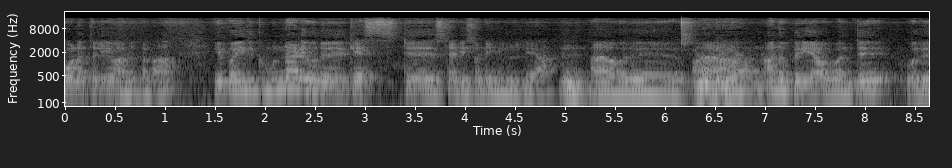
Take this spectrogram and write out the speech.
கோணத்திலையும் அணுகலாம். இப்போ இதுக்கு முன்னாடி ஒரு கேஸ் ஸ்டடி சொன்னீங்க இல்லையா? ஒரு அனுப்பிரியாவை வந்து ஒரு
